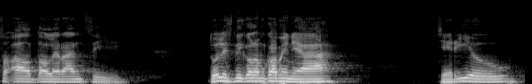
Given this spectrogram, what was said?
soal toleransi? Tulis di kolom komen ya. Cheerio.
